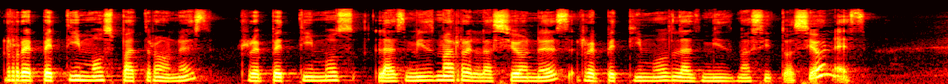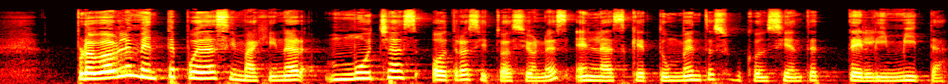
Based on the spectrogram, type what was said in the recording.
repetimos patrones, repetimos las mismas relaciones, repetimos las mismas situaciones. Probablemente puedas imaginar muchas otras situaciones en las que tu mente subconsciente te limita,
